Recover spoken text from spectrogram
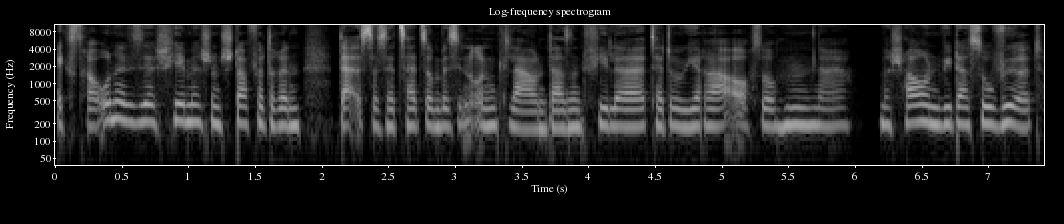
extra ohne diese chemischen Stoffe drin, da ist das jetzt halt so ein bisschen unklar. Und da sind viele Tätowierer auch so, hm, naja, mal schauen, wie das so wird.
